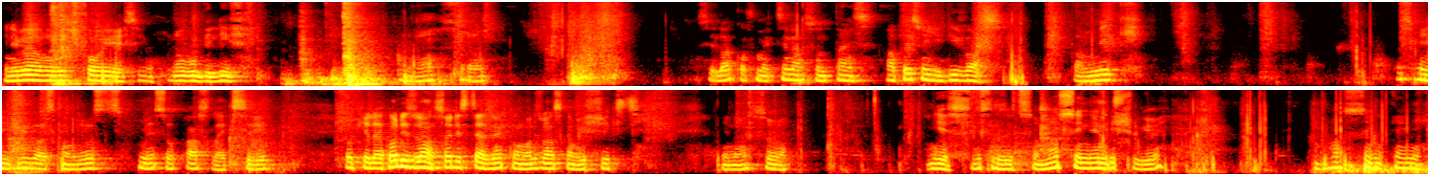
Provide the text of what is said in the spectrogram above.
you never even reach four years you no believe. You know so it's a lack of main ten ance sometimes. A person you give us can make person you give us can just mess up house like say okay like all these ones all these stairs wey come on these ones can be fixed you know so yes this is it. So i'm not seeing any issue here. I'm not seeing any.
